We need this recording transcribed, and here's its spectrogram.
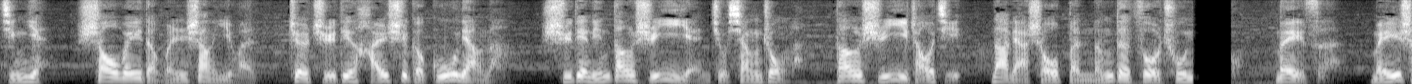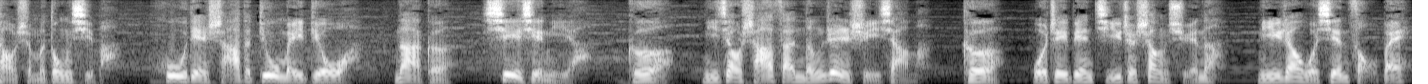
经验。稍微的闻上一闻，这指定还是个姑娘呢。史殿林当时一眼就相中了，当时一着急，那俩手本能的做出。妹子没少什么东西吧？护垫啥的丢没丢啊？那个，谢谢你呀，哥，你叫啥？咱能认识一下吗？哥，我这边急着上学呢，你让我先走呗，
